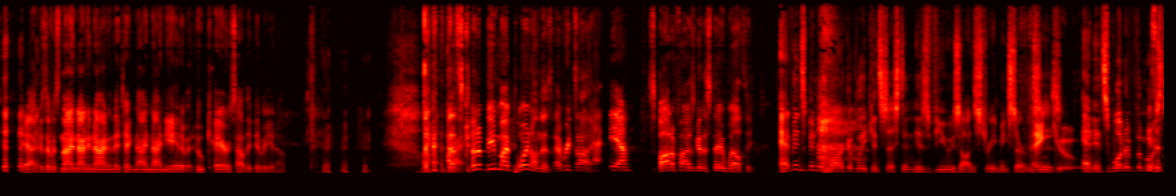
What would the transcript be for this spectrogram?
yeah. Because if it's nine ninety nine and they take nine ninety eight of it, who cares how they divvy it up? Uh, all That's right. gonna be my point on this every time. Yeah. Spotify is gonna stay wealthy. Evan's been remarkably consistent in his views on streaming services. you. And it's one of the most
